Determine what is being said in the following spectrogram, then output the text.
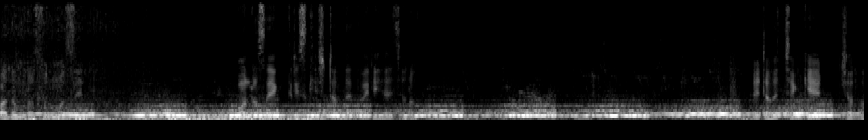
কদম রসুল মসজিদ পনেরোশো একত্রিশ খ্রিস্টাব্দে তৈরি হয়েছিল এটা হচ্ছে গেট চলো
